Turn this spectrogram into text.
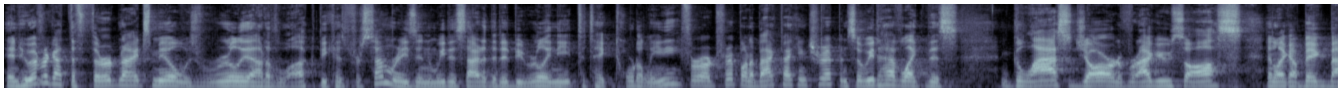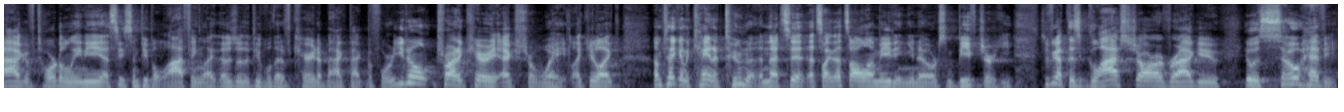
And whoever got the third night's meal was really out of luck because for some reason we decided that it'd be really neat to take tortellini for our trip on a backpacking trip. And so we'd have like this glass jar of ragu sauce and like a big bag of tortellini. I see some people laughing like those are the people that have carried a backpack before. You don't try to carry extra weight. Like you're like, I'm taking a can of tuna and that's it. That's like that's all I'm eating, you know, or some beef jerky. So we've got this glass jar of ragu. It was so heavy.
